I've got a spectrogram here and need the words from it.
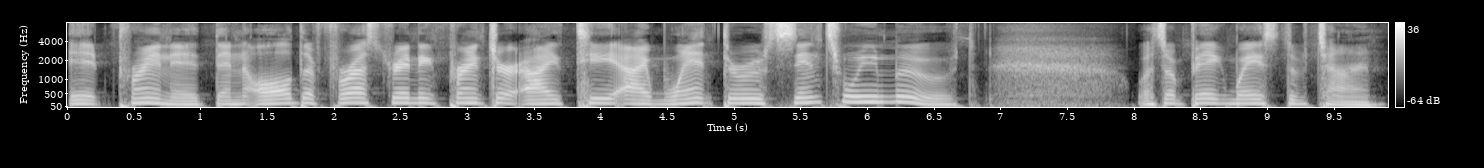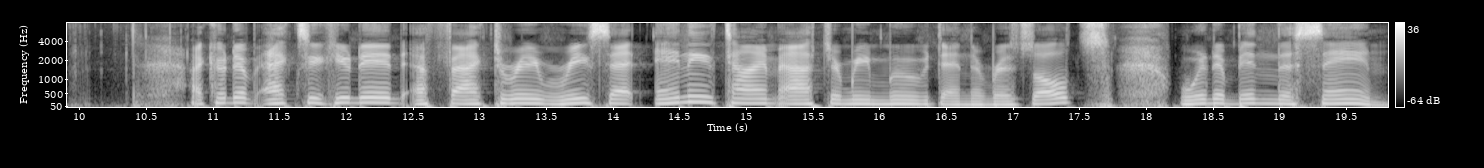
it printed, then all the frustrating printer IT I went through since we moved was a big waste of time. I could have executed a factory reset any time after we moved, and the results would have been the same.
